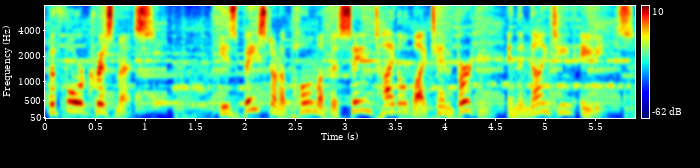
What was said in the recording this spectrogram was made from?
Before Christmas is based on a poem of the same title by Tim Burton in the 1980s.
